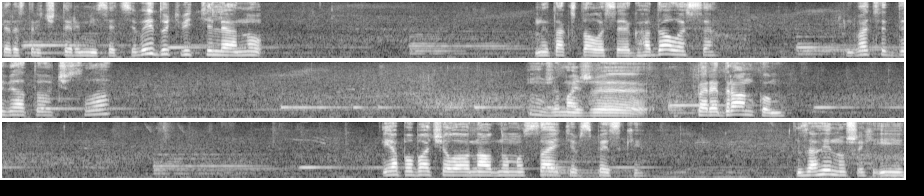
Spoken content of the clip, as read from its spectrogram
через 3-4 місяці вийдуть від тіля. Ну, не так сталося, як гадалося. 29 числа. ну, вже майже перед ранком. Я побачила на одному з сайтів списки загинувших і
